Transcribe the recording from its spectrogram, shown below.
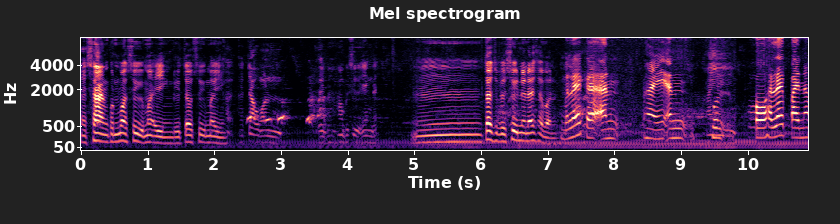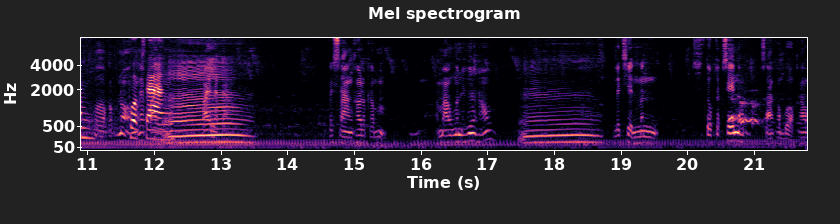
ให้สร้างเพิ่นว่าซื้อมาเอง หรือเจ้าซื้อมาเอง ข้าเจ้ามันไปเอาไปซื้อเองเด้อืมเจ้าจะไปซื้อในไหนใช่บันเมื่อแรกก็อันให้อันให้คุณพอหันแรกไปนำ พ่อกับน้องพวกสร้างแล้วไปไปแล้วก็ไปสร้างเขาแล้วก็เอา มาเอาเงินเฮือนเขาอืมเล็กเสียนมันตกจากเส้นเนาะสร้างเขาบอกเขา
